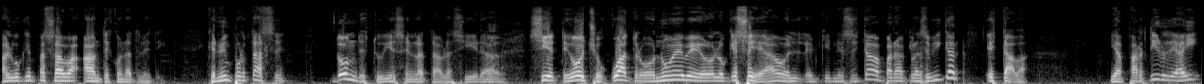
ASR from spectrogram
Algo que pasaba antes con Athletic. Que no importase dónde estuviese en la tabla, si era Claro. 7, 8, 4 o 9 o lo que sea, o el, el que necesitaba para clasificar, estaba. Y a partir de ahí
